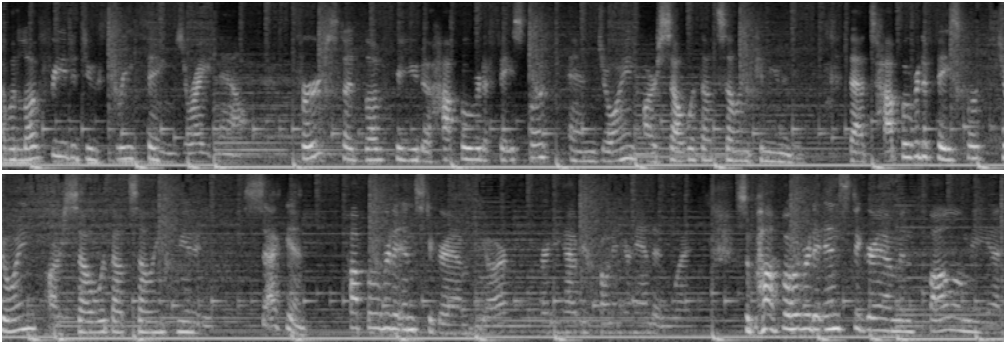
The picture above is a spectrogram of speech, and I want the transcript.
I would love for you to do three things right now. First, I'd love for you to hop over to Facebook and join our Sell Without Selling community. That's hop over to Facebook, join our Sell Without Selling community. Second, pop over to Instagram. You already have your phone in your hand anyway. So pop over to Instagram and follow me at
